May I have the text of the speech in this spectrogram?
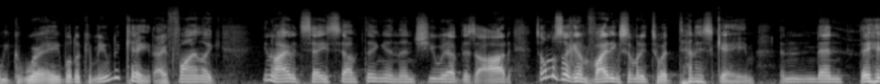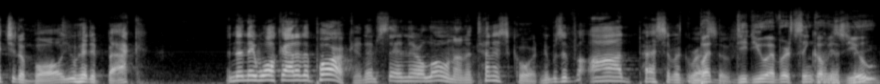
we could, were able to communicate. I find like, you know, I would say something and then she would have this odd. It's almost like inviting somebody to a tennis game and then they hit you the ball, you hit it back, and then they walk out of the park and I'm standing there alone on a tennis court. And it was an odd passive aggressive. But did you ever think of as you?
